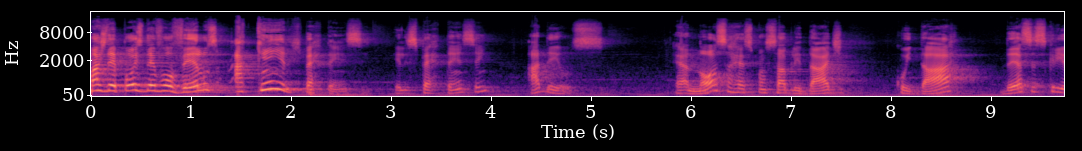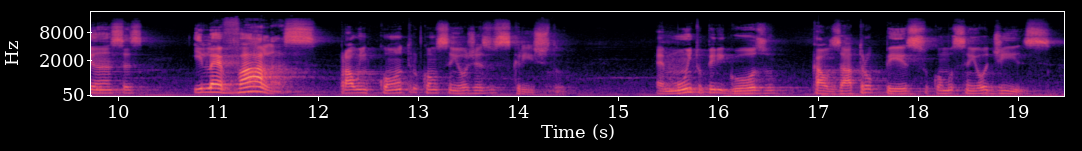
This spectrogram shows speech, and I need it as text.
mas depois devolvê-los a quem eles pertencem. Eles pertencem a Deus. É a nossa responsabilidade cuidar dessas crianças e levá-las para o encontro com o Senhor Jesus Cristo. É muito perigoso causar tropeço, como o Senhor diz.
